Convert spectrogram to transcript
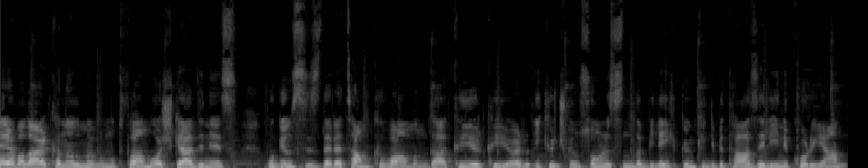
Merhabalar kanalıma ve mutfağıma hoş geldiniz. Bugün sizlere tam kıvamında kıyır kıyır 2-3 gün sonrasında bile ilk günkü gibi tazeliğini koruyan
